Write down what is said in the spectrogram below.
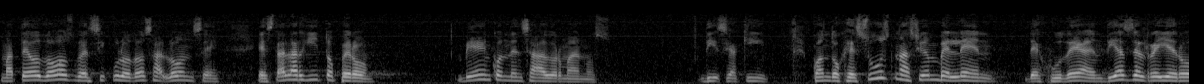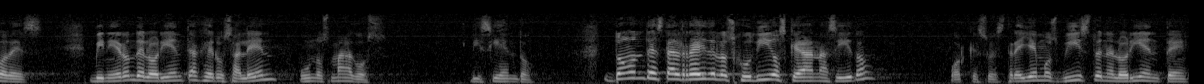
Mateo 2, versículo 2 al 11. Está larguito, pero bien condensado, hermanos. Dice aquí, cuando Jesús nació en Belén de Judea en días del rey Herodes, vinieron del oriente a Jerusalén unos magos, diciendo, ¿dónde está el rey de los judíos que ha nacido? Porque su estrella hemos visto en el oriente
